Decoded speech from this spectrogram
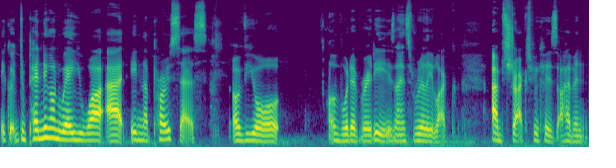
it could depending on where you are at in the process of your of whatever it is, and it's really like abstract because I haven't.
